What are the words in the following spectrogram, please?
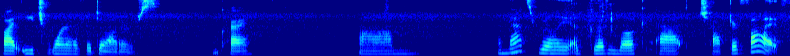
by each one of the daughters. Okay, um, and that's really a good look at chapter five.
